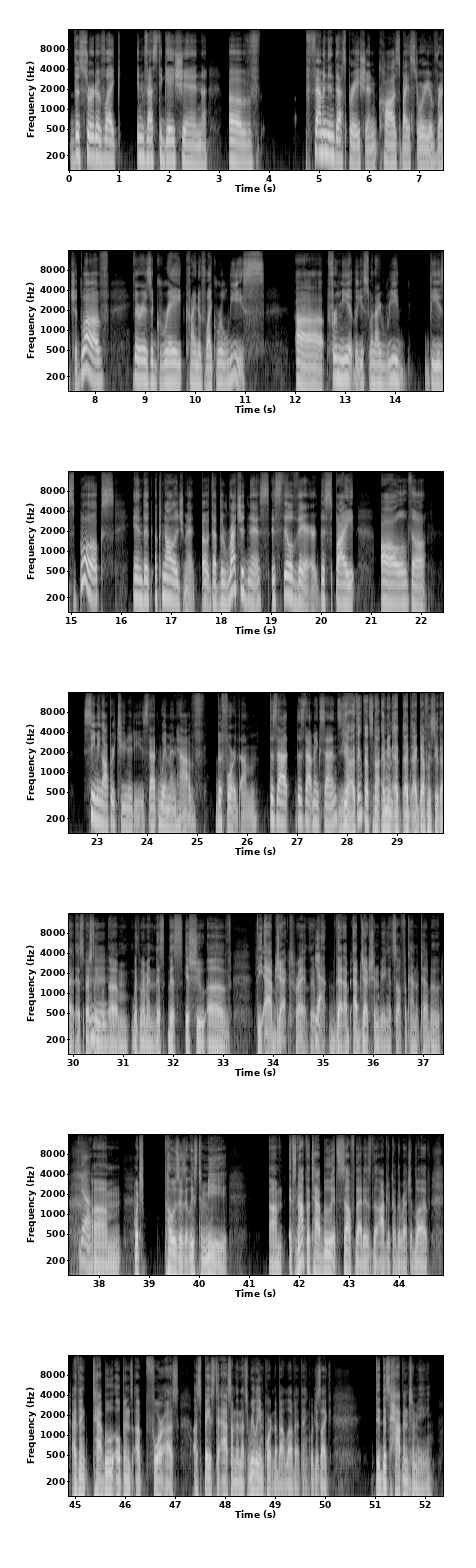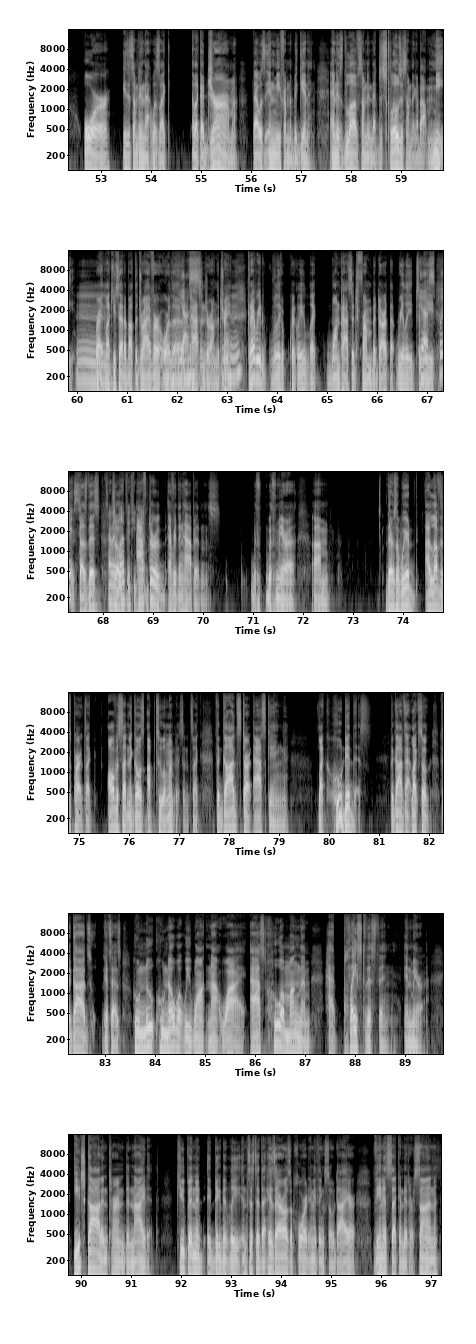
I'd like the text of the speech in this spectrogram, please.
the sort of like investigation of feminine desperation caused by a story of wretched love there is a great kind of like release uh for me at least when I read these books in the acknowledgement of, that the wretchedness is still there despite all the seeming opportunities that women have before them. Does that does that make sense? Yeah, I think that's not. I mean, I, I, I definitely see that, especially Mhm. um, with women. This this issue of the abject, right? Yeah. That ab- abjection being itself a kind of taboo. Yeah. Um, which poses, at least to me, um, it's not the taboo itself that is the object of the wretched love. I think taboo opens up for us a space to ask something that's really important about love. I think, which is like, did this happen to me, or is it something that was like like a germ that was in me from the beginning? And is love something that discloses something about me, right? Mm. Like you said about the driver or the Yes. passenger on the train. Mhm. Can I read really quickly, like one passage from Bidart that really, to me, please. does this? I would so love if you did. After everything happens with with Myrrha, um, there's a weird. I love this part. It's like all of a sudden it goes up to Olympus, and it's like the gods start asking, like, who did this? The gods, like, so the gods, it says, who knew, who know what we want, not why, asked who among them had placed this thing in Myrrha. Each god in turn denied it. Cupid indignantly insisted that his arrows abhorred anything so dire. Venus seconded her son.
